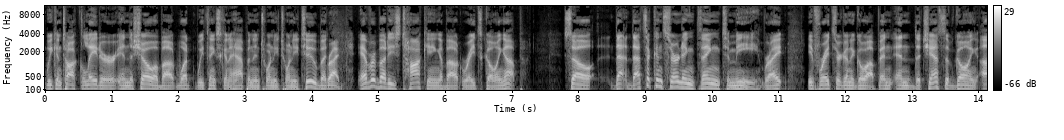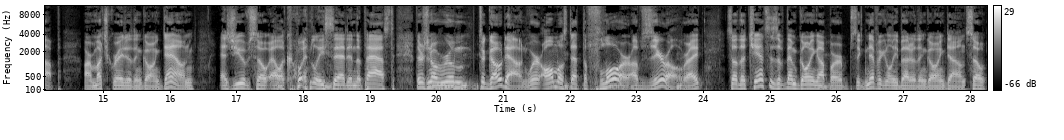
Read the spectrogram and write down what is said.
we can talk later in the show about what we think is going to happen in 2022, but right. everybody's talking about rates going up. So that that's a concerning thing to me, right? If rates are going to go up, and and the chance of going up are much greater than going down. As you've so eloquently said in the past, there's no room to go down. We're almost at the floor of zero, right? So the chances of them going up are significantly better than going down. So,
